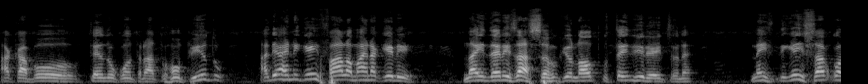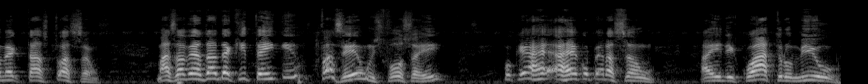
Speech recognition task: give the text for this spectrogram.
acabou tendo o contrato rompido. Aliás, ninguém fala mais naquele na indenização que o Náutico tem direito, né? Nem, ninguém sabe como é que está a situação. Mas a verdade é que tem que fazer um esforço aí, porque a, a recuperação aí de 4 mil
